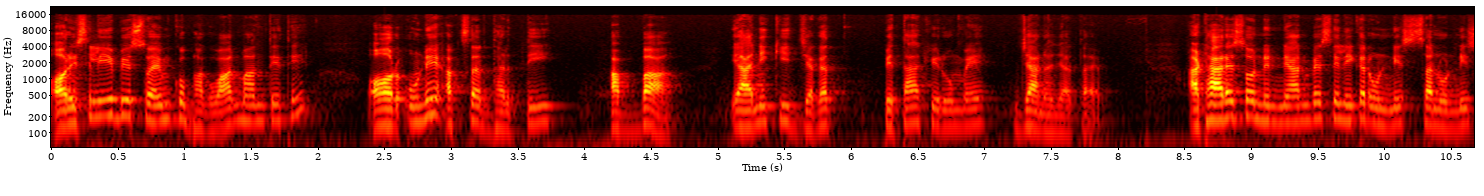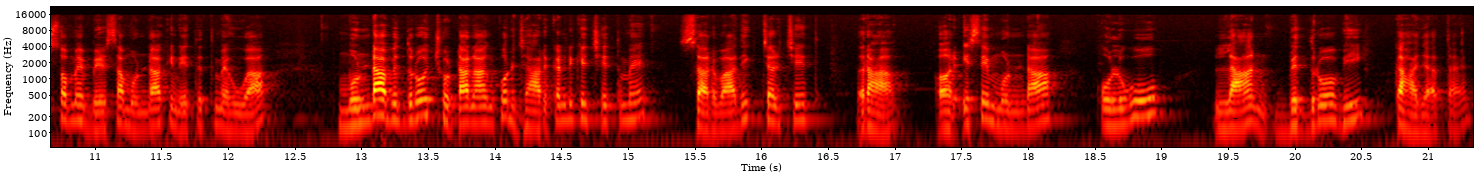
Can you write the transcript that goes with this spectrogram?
और इसलिए वे स्वयं को भगवान मानते थे, और उन्हें अक्सर धरती, अब्बा, यानी कि जगत पिता के रूप में जाना जाता है। 1899 से लेकर 19 सन 1900 में बिरसा मुंडा के नेतृत्व में हुआ। मुंडा विद्रोह छोटा नागपुर झारखंड के क्षेत्र में सर्वाधिक चर्चित रहा और इसे मुंडा उलगू लान विद्रोह भी कहा जाता है।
